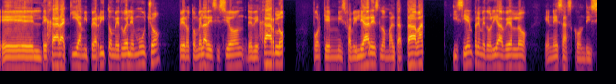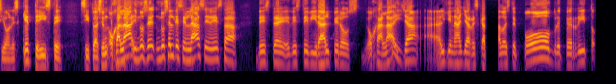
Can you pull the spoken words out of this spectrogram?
El dejar aquí a mi perrito me duele mucho, pero tomé la decisión de dejarlo porque mis familiares lo maltrataban y siempre me dolía verlo en esas condiciones. Qué triste situación. Ojalá, y no sé, no sé el desenlace de esta, de este, de este viral, pero ojalá y ya alguien haya rescatado a este pobre perrito.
